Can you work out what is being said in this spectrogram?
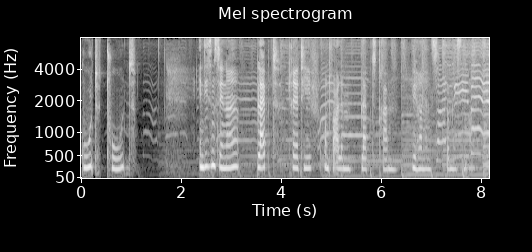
gut tut. In diesem Sinne, bleibt kreativ und vor allem bleibt dran. Wir hören uns beim nächsten Mal.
